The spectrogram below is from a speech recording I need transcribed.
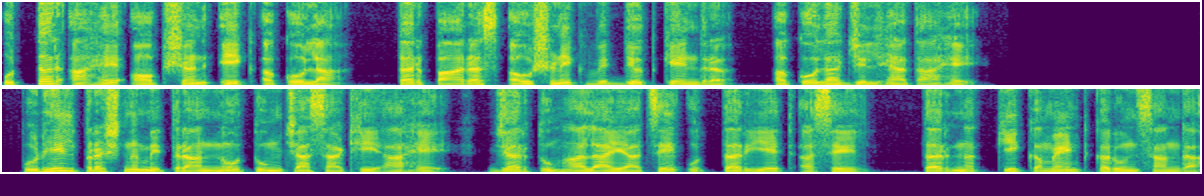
उत्तर आहे ऑप्शन एक अकोला तर पारस औष्णिक विद्युत केंद्र अकोला जिल्ह्यात आहे. पुढील प्रश्न मित्रांनो तुमच्यासाठी आहे जर तुम्हाला याचे उत्तर येत असेल तर नक्की कमेंट करून सांगा.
